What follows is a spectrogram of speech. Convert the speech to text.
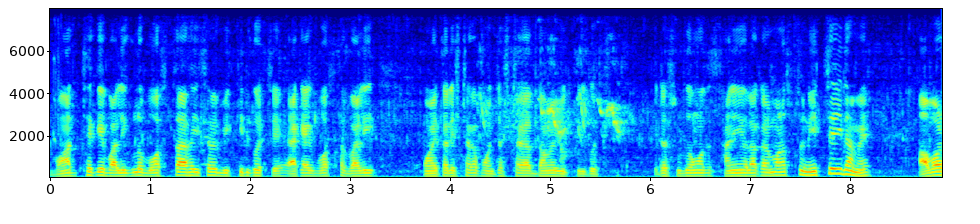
বাঁধ থেকে বালিগুলো বস্তা হিসাবে বিক্রি করছে। এক এক বস্তা বালি পঁয়তাল্লিশ টাকা, পঞ্চাশ টাকার দামে বিক্রি করছে। এটা শুধু আমাদের স্থানীয় এলাকার মানুষ তো নিচ্ছেই দামে আবার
